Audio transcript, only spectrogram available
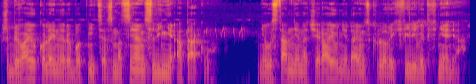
Przybywają kolejne robotnice, wzmacniając linię ataku. Nieustannie nacierają, nie dając królowej chwili wytchnienia.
